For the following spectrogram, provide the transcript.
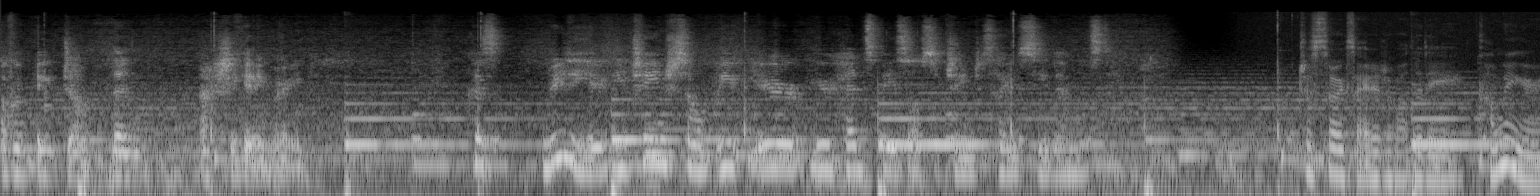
of a big jump than actually getting married. Because really, you, you change so you, your your headspace also changes how you see them and stuff. Just so excited about the day coming already.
